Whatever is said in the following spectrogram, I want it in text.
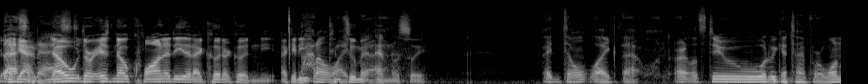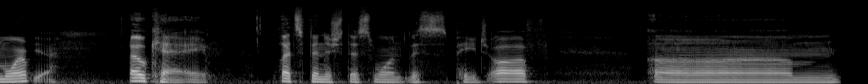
again, nasty. no, there is no quantity that I could or couldn't eat. I could eat, I don't like consume it endlessly. I don't like that one. All right, let's do. What do we got time for? One more. Yeah. Okay. Let's finish this one, this page off. Um,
